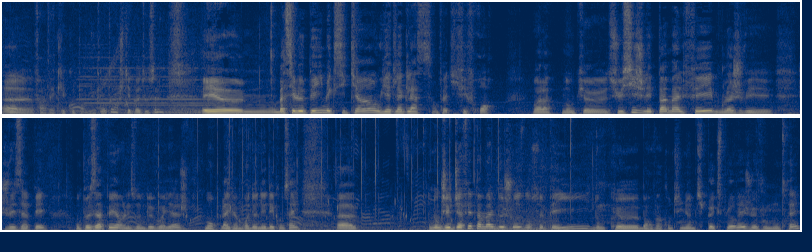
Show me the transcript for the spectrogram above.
Euh, enfin, avec les copains du comptoir, j'étais pas tout seul. Et euh, bah, c'est le pays mexicain où il y a de la glace. En fait, il fait froid. Voilà. Donc euh, celui-ci, je l'ai pas mal fait. Bon, là, je vais, je vais zapper. On peut zapper hein, les zones de voyage. Bon, là, il va me redonner des conseils. donc j'ai déjà fait pas mal de choses dans ce pays. Donc bah, on va continuer un petit peu à explorer. Je vais vous montrer.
